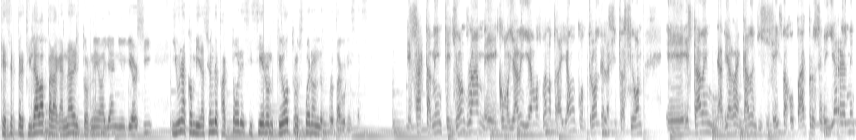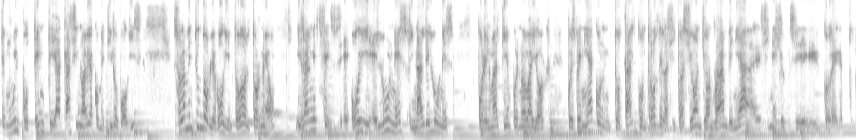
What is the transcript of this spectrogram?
que se perfilaba para ganar el torneo allá en New Jersey y una combinación de factores hicieron que otros fueron los protagonistas. Exactamente, John Ram, eh, como ya veíamos, bueno, traía un control de la situación, eh, estaba en, había arrancado en 16 bajo par, pero se veía realmente muy potente, casi no había cometido bogies, solamente un doble bogey en todo el torneo, y realmente hoy, el lunes, final de lunes, por el mal tiempo en Nueva York, pues venía con total control de la situación. John Ram venía eh, sin eh,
